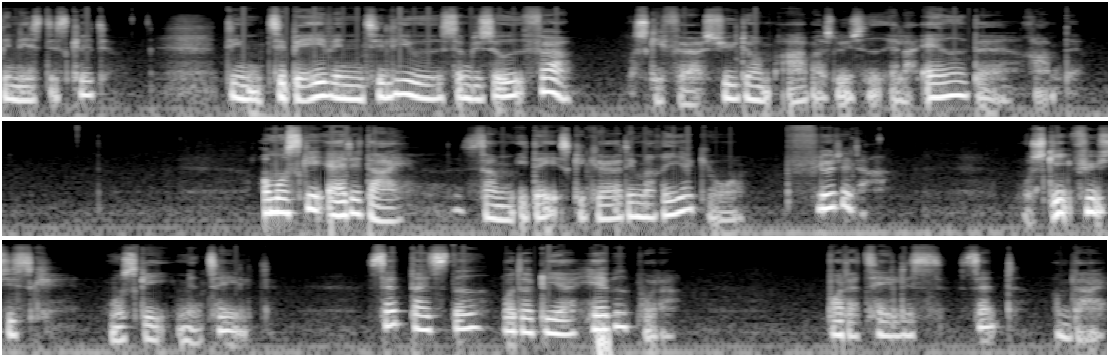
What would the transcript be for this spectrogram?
det næste skridt. Din tilbagevenden til livet, som det så ud før, måske før sygdom, arbejdsløshed eller andet, der ramte. Og måske er det dig, som i dag skal gøre det, Maria gjorde. Flytte dig. Måske fysisk, måske mentalt. Sæt dig et sted, hvor der bliver hæppet på dig. Hvor der tales sandt om dig.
